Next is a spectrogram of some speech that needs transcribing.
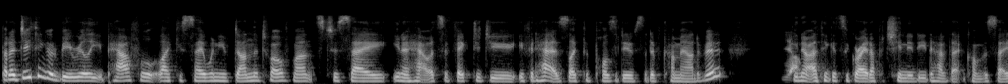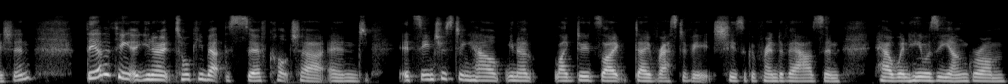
but I do think it would be really powerful, like you say, when you've done the twelve months, to say you know how it's affected you, if it has, like the positives that have come out of it, yeah. you know i think it's a great opportunity to have that conversation the other thing you know talking about the surf culture and it's interesting how you know like dudes like dave rastovich he's a good friend of ours and how when he was a young grom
